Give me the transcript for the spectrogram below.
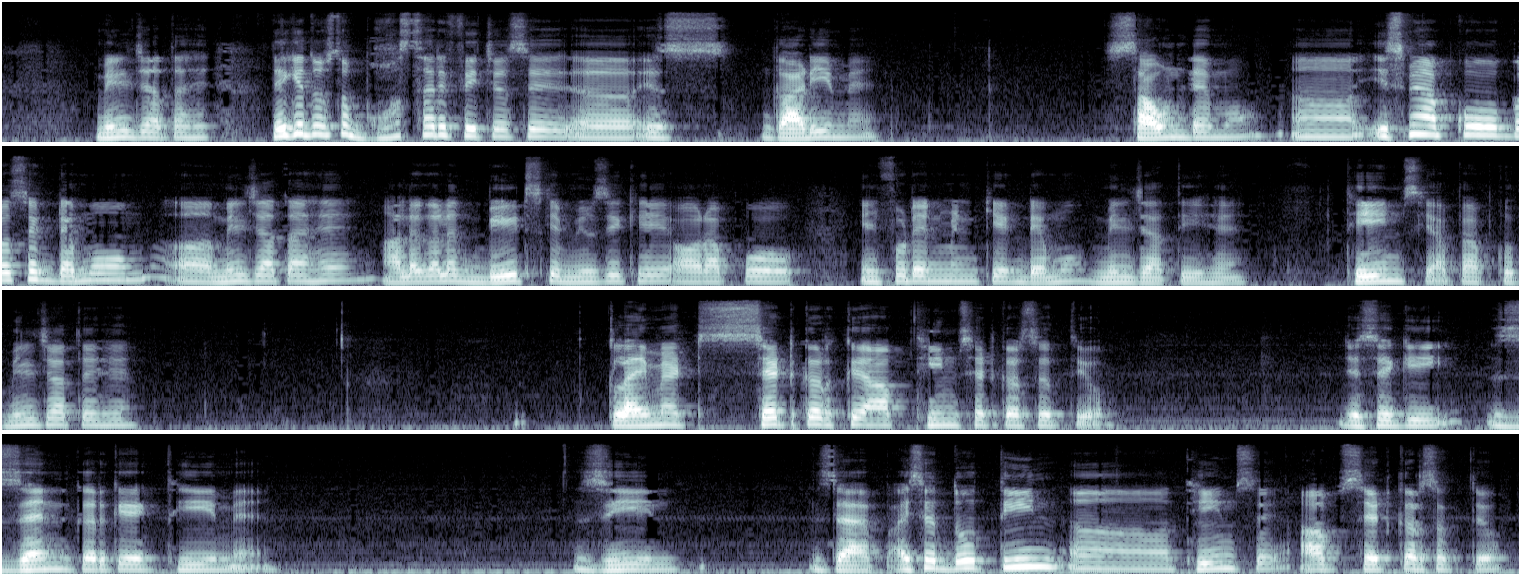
मिल जाता है। देखिए दोस्तों, बहुत सारे फीचर्स है इस गाड़ी में। साउंड डेमो इसमें आपको बस एक डेमो मिल जाता है। अलग अलग बीट्स के म्यूज़िक है और आपको इंफोटेनमेंट की एक डेमो मिल जाती है। थीम्स यहाँ पे आपको मिल जाते हैं। क्लाइमेट सेट करके आप थीम सेट कर सकते हो। जैसे कि जेन करके एक थीम है। जील जैप ऐसे दो तीन थीम से आप सेट कर सकते हो।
